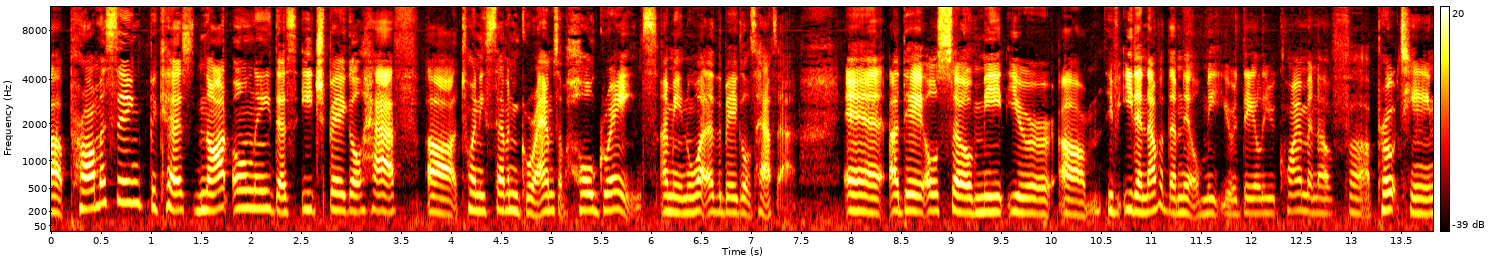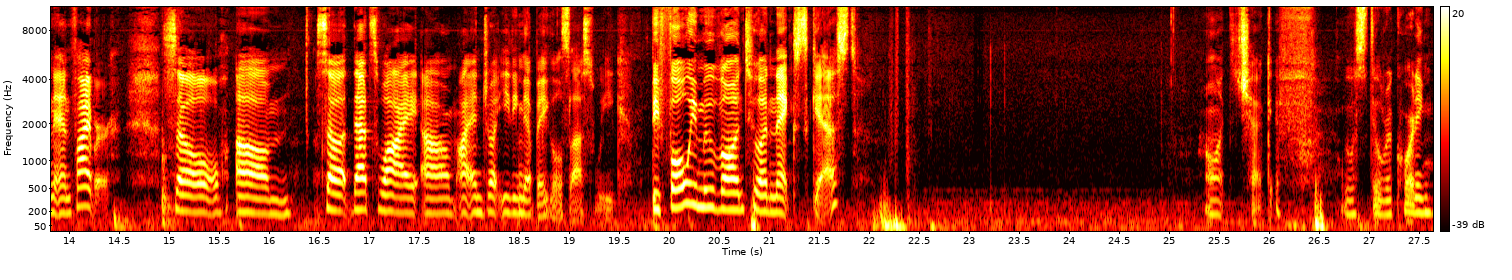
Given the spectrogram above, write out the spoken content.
uh, promising because not only does each bagel have uh, 27 grams of whole grains. I mean, what other bagels have that? And uh, they also meet your, um, if you eat enough of them, they'll meet your daily requirement of uh, protein and fiber. So, um, so that's why um, I enjoyed eating their bagels last week. Before we move on to our next guest, I'd like to check if we're still recording.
